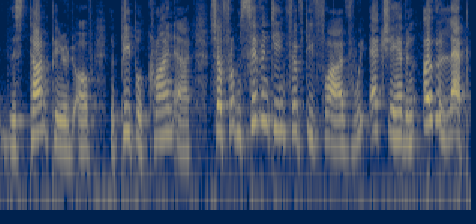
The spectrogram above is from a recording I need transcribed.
this time period of the people crying out. So from 1755, we actually have an overlap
